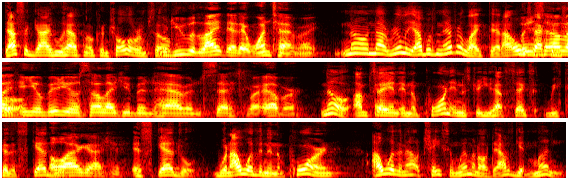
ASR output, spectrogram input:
That's a guy who has no control over himself. But you would like that at one time, right? No, not really. I was never like that. I always But it had sounds control. like in your video, it sounds like you've been having sex forever. no, I'm saying in the porn industry, you have sex because it's scheduled. Oh, I got you. It's scheduled. When I wasn't in the porn, I wasn't out chasing women all day. I was getting money.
